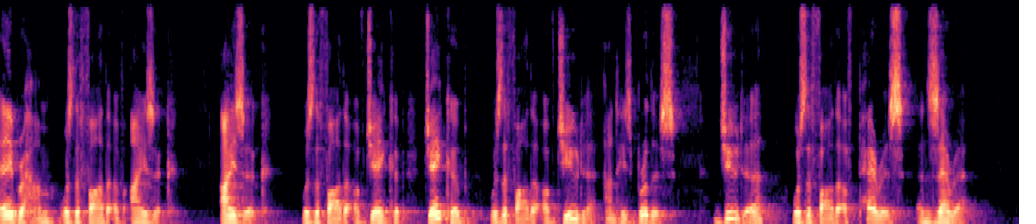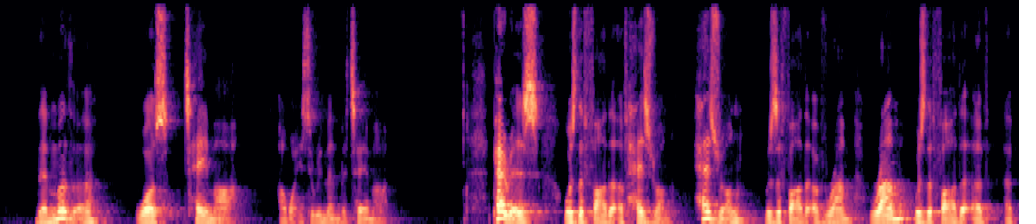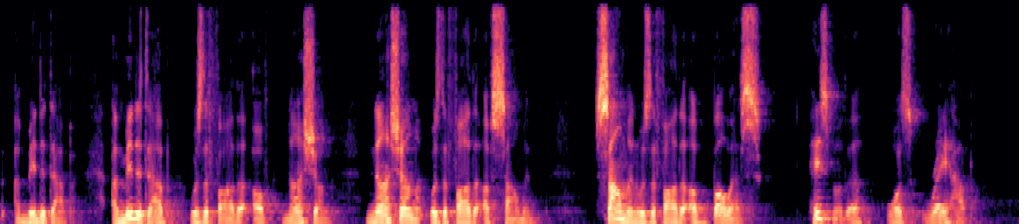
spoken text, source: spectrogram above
Abraham was the father of Isaac. Isaac was the father of Jacob. Jacob was the father of Judah and his brothers. Judah was the father of Perez and Zerah. Their mother was Tamar. I want you to remember Tamar. Perez was the father of Hezron. Hezron was the father of Ram. Ram was the father of Amminadab. Amminadab was the father of Nahshon. Nahshon was the father of Salmon. Salmon was the father of Boaz. His mother was Rahab.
